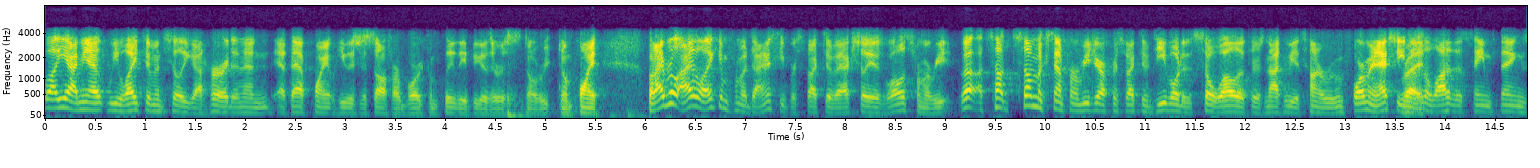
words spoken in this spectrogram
Well, yeah, I mean, I, we liked him until he got hurt, and then at that point, he was just off our board completely because there was just no no point. But I really I like him from a dynasty perspective, actually, as well as from a re- well, to some extent from a redraft perspective. Deebo did so well that there's not going to be a ton of room for him, and actually he Right. does a lot of the same things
